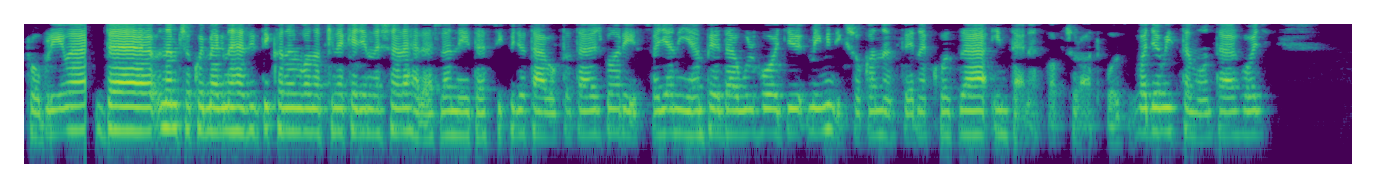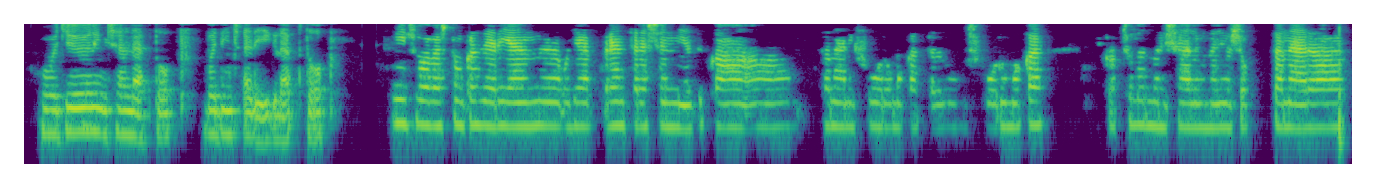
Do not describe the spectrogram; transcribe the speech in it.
problémák, de nem csak, hogy megnehezítik, hanem van, akinek egyenesen lehetetlenné teszik, hogy a távoktatásban részt vegyen, ilyen például, hogy még mindig sokan nem férnek hozzá internet kapcsolathoz. Vagy amit te mondtál, hogy, hogy nincsen laptop, vagy nincs elég laptop. Mi is olvastunk azért ilyen, ugye rendszeresen nézzük a tanári fórumokat, pedagógus fórumokat, kapcsolatban is állunk nagyon sok tanára,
